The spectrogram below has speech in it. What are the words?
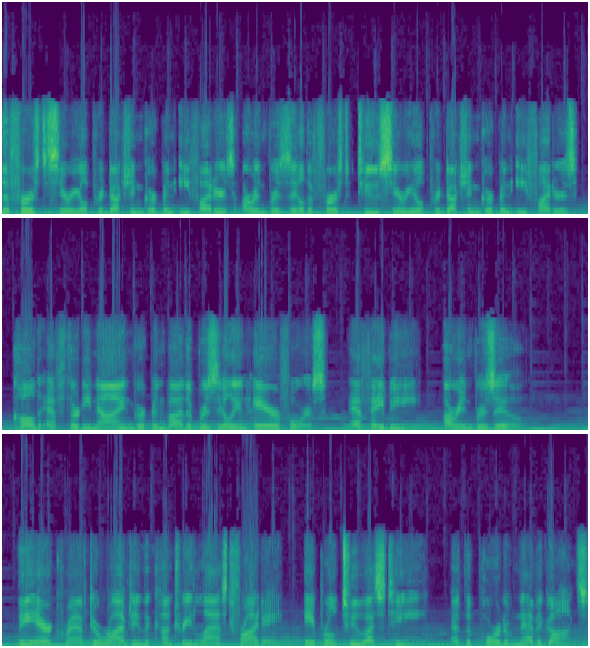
The first serial production Gripen E fighters are in Brazil. The first two serial production Gripen E fighters, called F-39 Gripen by the Brazilian Air Force, FAB, are in Brazil. The aircraft arrived in the country last Friday, April 2 ST, at the port of Navegantes,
